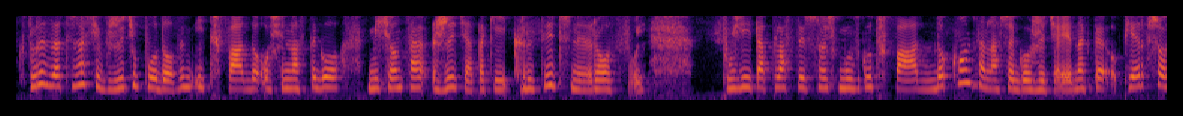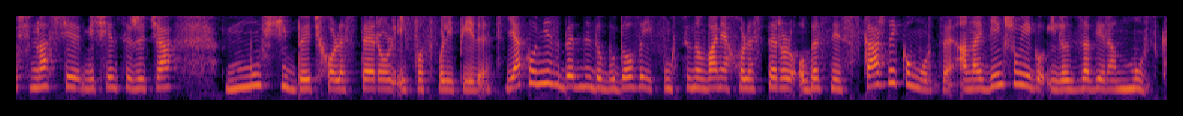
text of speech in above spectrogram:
który zaczyna się w życiu płodowym i trwa do 18 miesiąca życia, taki krytyczny rozwój. Później ta plastyczność mózgu trwa do końca naszego życia, jednak te pierwsze 18 miesięcy życia musi być cholesterol i fosfolipidy. Jako niezbędny do budowy i funkcjonowania cholesterol obecny jest w każdej komórce, a największą jego ilość zawiera mózg.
